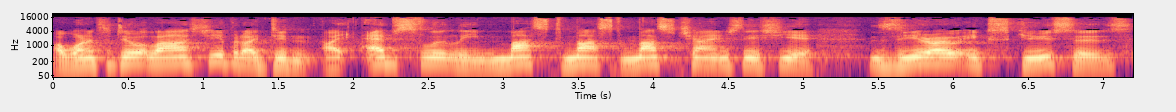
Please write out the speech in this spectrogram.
I wanted to do it last year, but I didn't. I absolutely must, must, must change this year. Zero excuses,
